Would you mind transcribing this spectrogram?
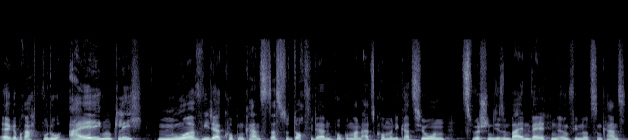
äh, gebracht, wo du eigentlich nur wieder gucken kannst, dass du doch wieder ein Pokémon als Kommunikation zwischen diesen beiden Welten irgendwie nutzen kannst.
